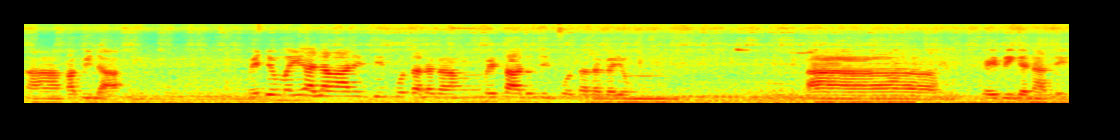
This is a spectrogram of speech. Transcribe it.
na kabila, medyo may alanganin din po talagang may talo din po talaga yung ah kaibigan natin.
